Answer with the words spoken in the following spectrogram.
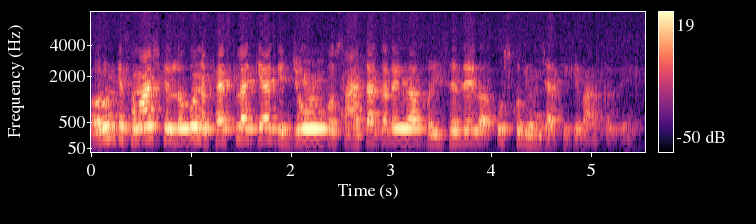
और उनके समाज के लोगों ने फैसला किया कि जो उनको सहायता करेगा, पैसे देगा, उसको भी हम जाति के बाहर कर देंगे।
